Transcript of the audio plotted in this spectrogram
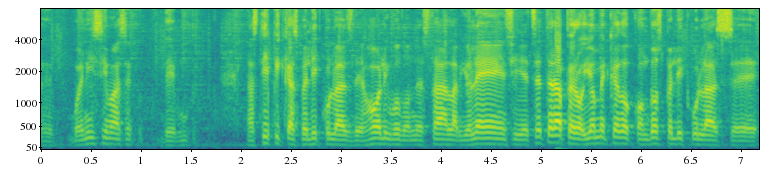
eh, buenísimas, de, las típicas películas de Hollywood donde está la violencia y etcétera, pero yo me quedo con dos películas eh,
